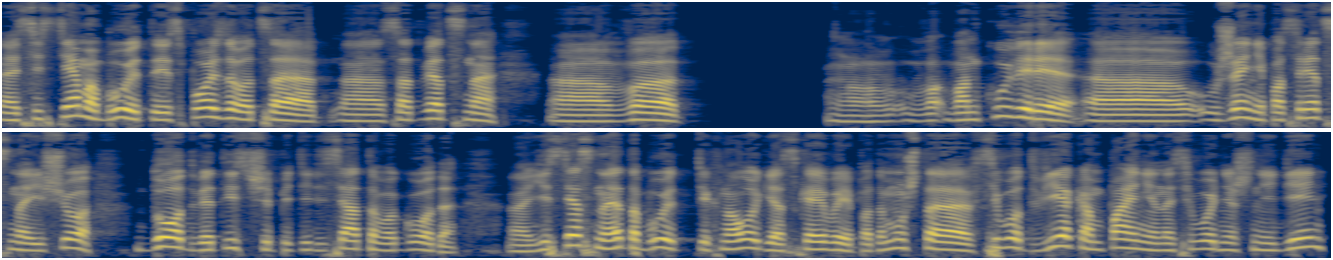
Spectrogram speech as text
система будет использоваться, соответственно, Э, в в Ванкувере э, уже непосредственно еще до 2050 года. Э, естественно, это будет технология Skyway, потому что всего две компании на сегодняшний день,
